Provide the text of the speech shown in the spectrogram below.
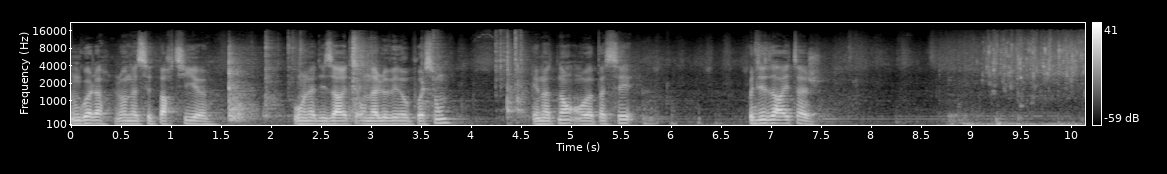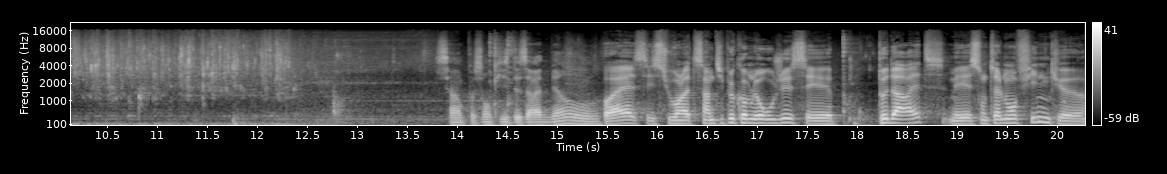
Donc voilà, là on a cette partie euh, où on a des on a levé nos poissons. Et maintenant, on va passer au désarrêtage. C'est un poisson qui se désarrête bien ou... Ouais, c'est souvent là, c'est un petit peu comme le rouget, c'est peu d'arêtes, mais elles sont tellement fines que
